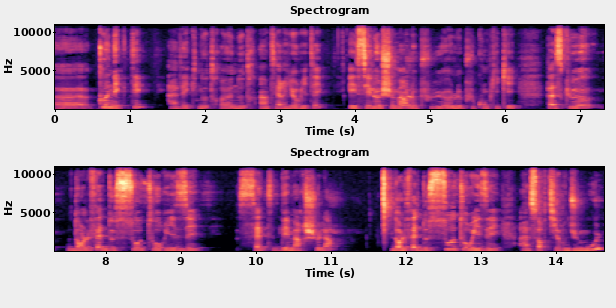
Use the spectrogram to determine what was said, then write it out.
euh, connecter avec notre, notre intériorité. Et c'est le chemin le plus, euh, le plus compliqué. Parce que dans le fait de s'autoriser cette démarche-là, dans le fait de s'autoriser à sortir du moule,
